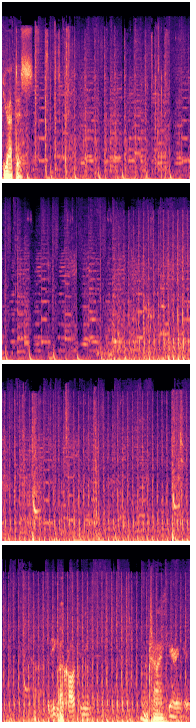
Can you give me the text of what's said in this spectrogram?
You got this. You can Uh, to me, I'm trying.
